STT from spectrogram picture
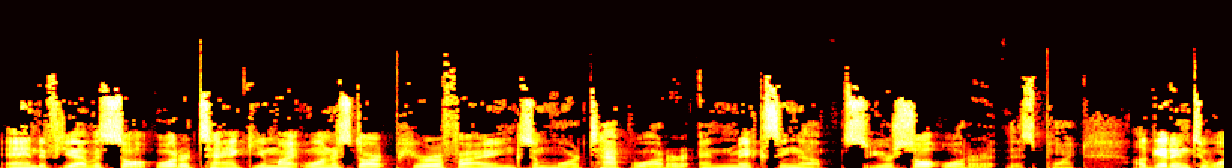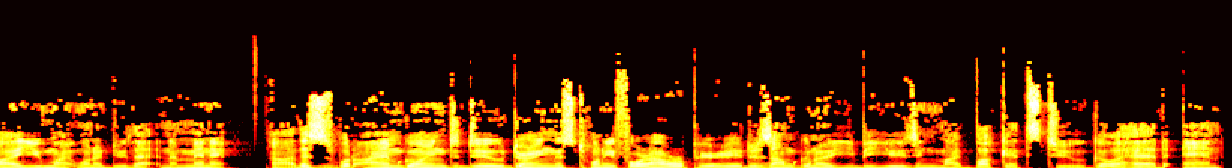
And if you have a saltwater tank, you might want to start purifying some more tap water and mixing up your saltwater at this point. I'll get into why you might want to do that in a minute. Uh, this is what I'm going to do during this 24 hour period is I'm going to be using my buckets to go ahead and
